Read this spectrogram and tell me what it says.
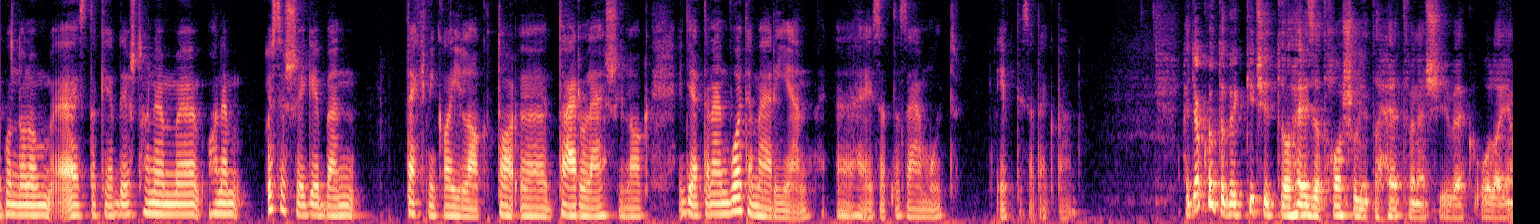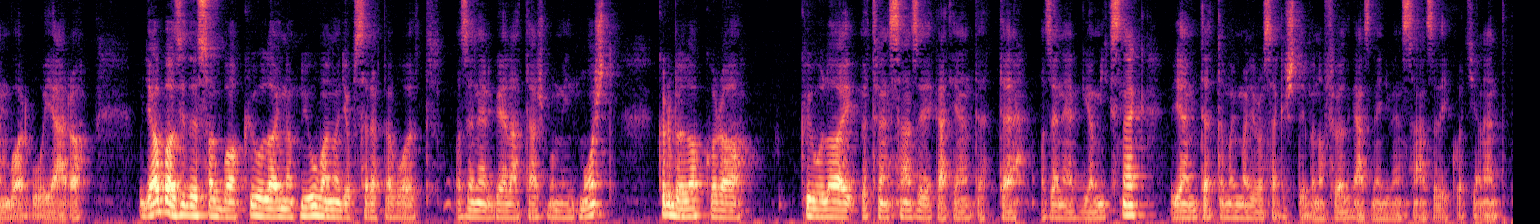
gondolom ezt a kérdést, hanem, hanem összességében technikailag, tárolásilag. Egyáltalán volt-e már ilyen helyzet az elmúlt évtizedekben? Hát gyakorlatilag egy kicsit a helyzet hasonlít a 70-es évek olajembargójára. Ugye abban az időszakban a kőolajnak jóval nagyobb szerepe volt az energiaellátásban, mint most. Körülbelül akkor a kőolaj 50%-át jelentette az energia mixnek. Ugye említettem, hogy Magyarország esetében a földgáz 40%-ot jelent.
